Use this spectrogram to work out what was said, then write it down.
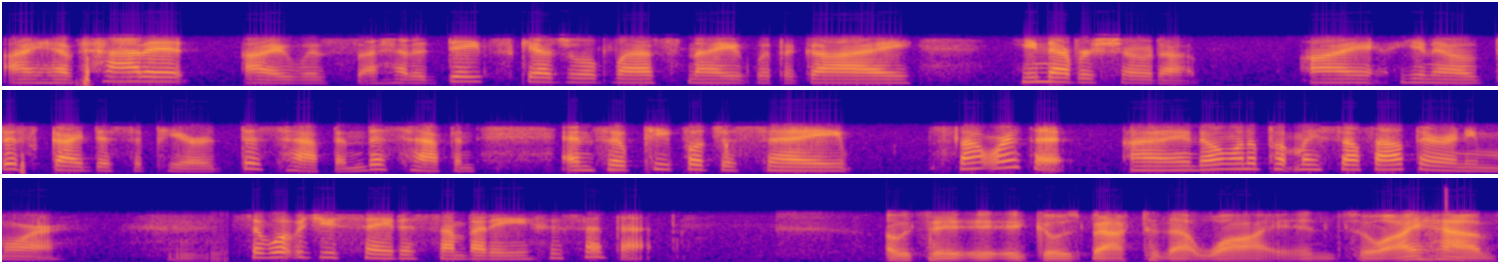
I have had it. I was I had a date scheduled last night with a guy. He never showed up. I, you know, this guy disappeared. This happened. This happened. And so people just say, it's not worth it. I don't want to put myself out there anymore. Mm-hmm. So, what would you say to somebody who said that? I would say it, it goes back to that why. And so I have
